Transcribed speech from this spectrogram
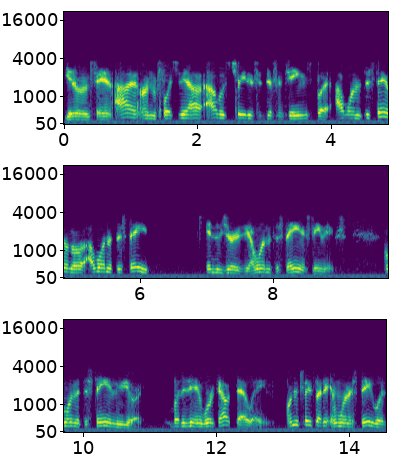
You know what I'm saying? I unfortunately I, I was traded to different teams, but I wanted to stay on. the- I wanted to stay in New Jersey. I wanted to stay in Phoenix. I wanted to stay in New York, but it didn't work out that way. Only place I didn't want to stay was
